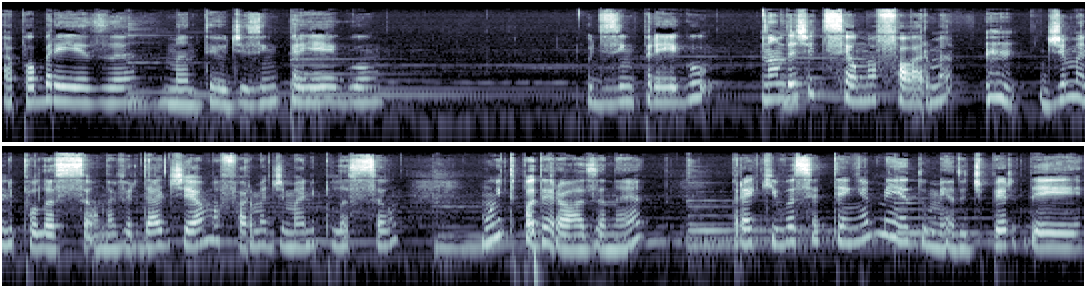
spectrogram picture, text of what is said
a pobreza, manter o desemprego, o desemprego não deixa de ser uma forma de manipulação, na verdade, é uma forma de manipulação muito poderosa, né? Para que você tenha medo, medo de perder,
